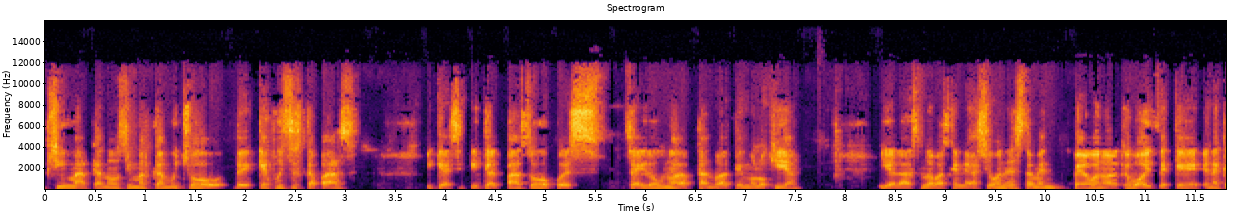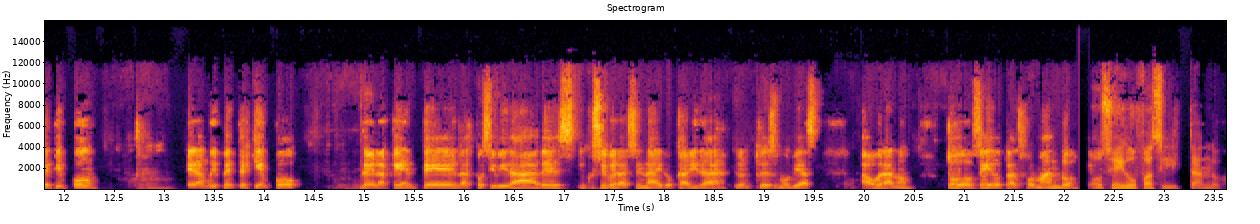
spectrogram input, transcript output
Sí marca, ¿no? Sí marca mucho de qué fuiste capaz y que, y que al paso pues se ha ido uno adaptando a la tecnología y a las nuevas generaciones también. Pero bueno, al que voy es de que en aquel tiempo era muy diferente el tiempo de la gente, las posibilidades, inclusive la escena aerocálida, entonces movías, ahora no, todo se ha ido transformando. Todo se ha ido facilitando.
